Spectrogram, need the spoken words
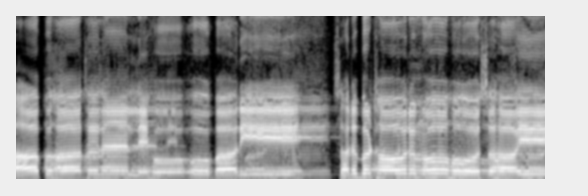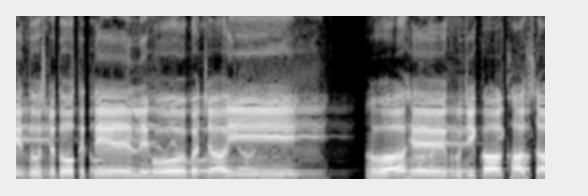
ਆਪ ਹਾਥ ਦੇ ਲਿਹੋ ਓ ਬਾਰੀ। ਸਰਬ ਠੌਰ ਮੋਹ ਸਹਾਈ, ਦੁਸ਼ਟ ਦੋਖ ਤੇ ਲਿਹੋ ਬਚਾਈ। ਵਾਹਿਗੁਰੂ ਜੀ ਕਾ ਖਾਲਸਾ,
